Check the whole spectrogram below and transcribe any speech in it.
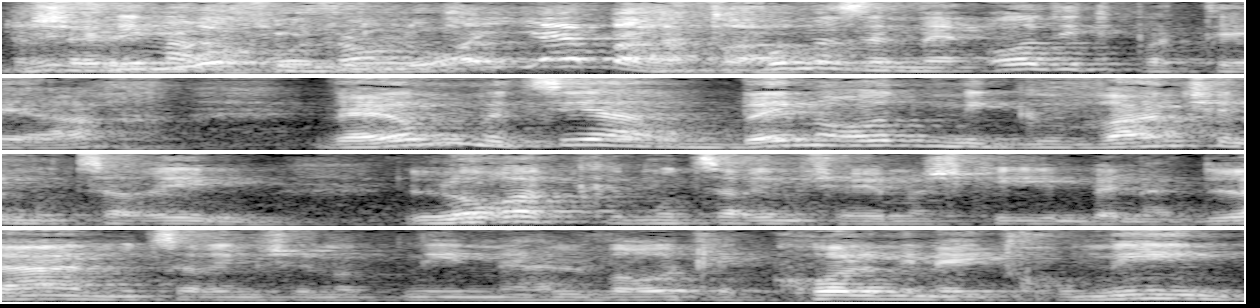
בשנים האחרונות, לא התחום הזה מאוד התפתח, והיום הוא מציע הרבה מאוד מגוון של מוצרים. לא רק מוצרים שמשקיעים בנדל"ן, מוצרים שנותנים הלוואות לכל מיני תחומים,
